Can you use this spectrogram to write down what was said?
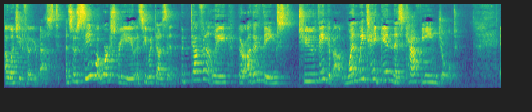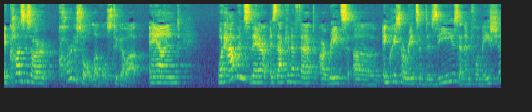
I want you to feel your best. And so see what works for you and see what doesn't. But definitely there are other things to think about. When we take in this caffeine jolt, it causes our cortisol levels to go up. And what happens there is that can affect our rates of, increase our rates of disease and inflammation.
